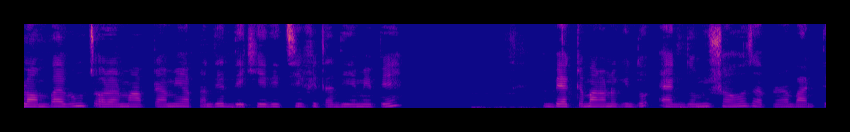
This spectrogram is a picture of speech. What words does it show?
লম্বা এবং চড়ার মাপটা আমি আপনাদের দেখিয়ে দিচ্ছি ফিতা দিয়ে মেপে। ব্যাগটা বানানো কিন্তু একদমই সহজ, আপনারা বাড়িতে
